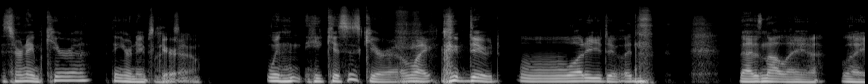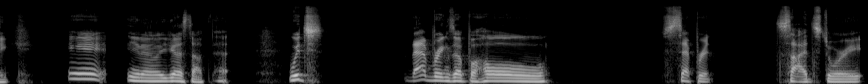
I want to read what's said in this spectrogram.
is her name Qi'ra? I think her name's Qi'ra. so. When he kisses Qi'ra, I'm like, dude, what are you doing? that is not Leia. Like, eh, you know, you gotta stop that. Which that brings up a whole separate side story.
